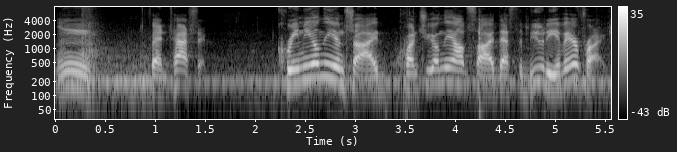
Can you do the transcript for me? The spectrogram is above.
mm, fantastic, creamy on the inside, crunchy on the outside. That's the beauty of air frying.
